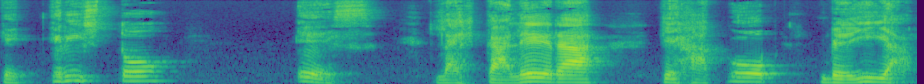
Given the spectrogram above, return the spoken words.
Que Cristo es la escalera que Jacob veía.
